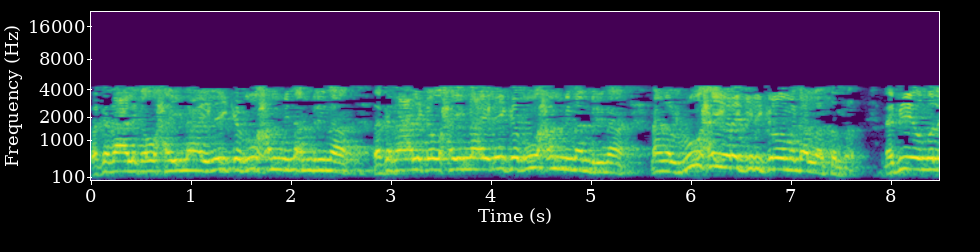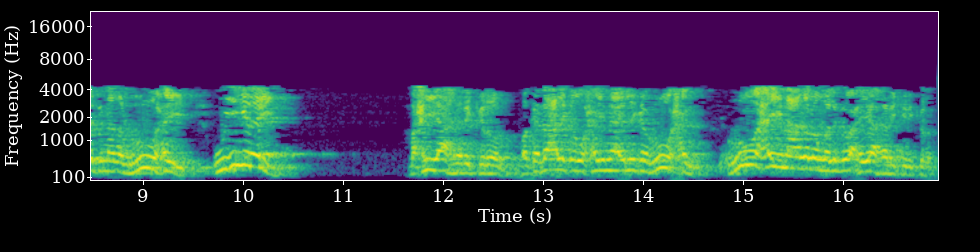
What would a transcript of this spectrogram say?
وكذلك اوحينا اليك روحا من امرنا وكذلك اوحينا اليك روحا من امرنا நாங்கள் ரூஹை இறக்கி இருக்கிறோம் என்று அல்லாஹ் சொல்றான் நபியே உங்களுக்கு நாங்கள் ரூஹை உயிரை வகையாக இருக்கிறோம். ரூஹன். ரூஹை நாங்கள் உங்களுக்கு வகையாக இருக்கிறோம்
